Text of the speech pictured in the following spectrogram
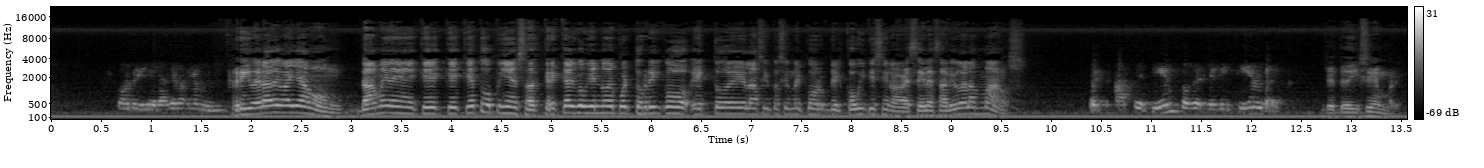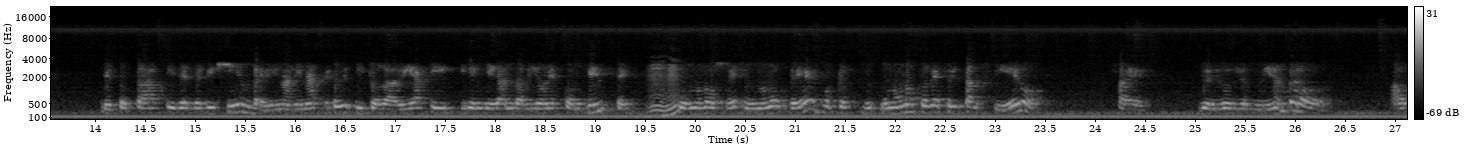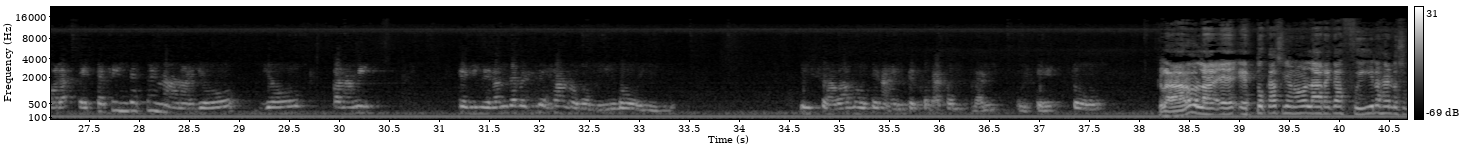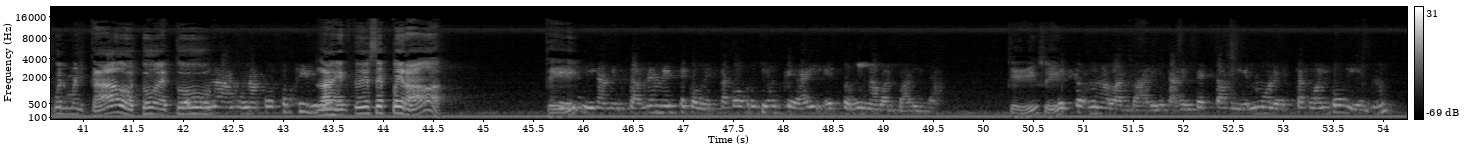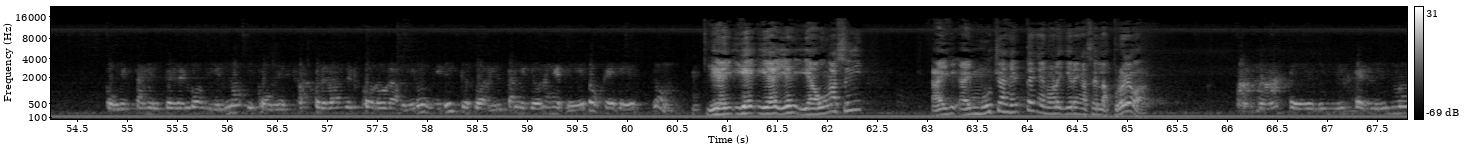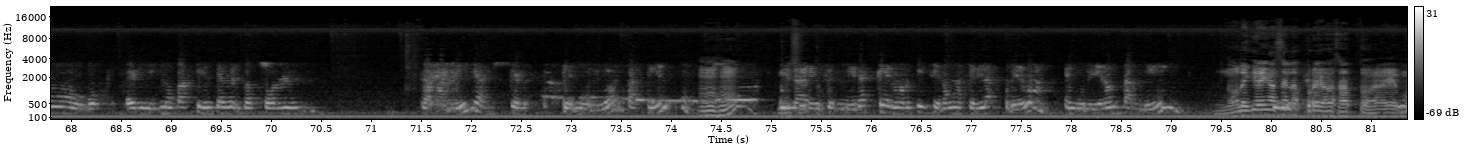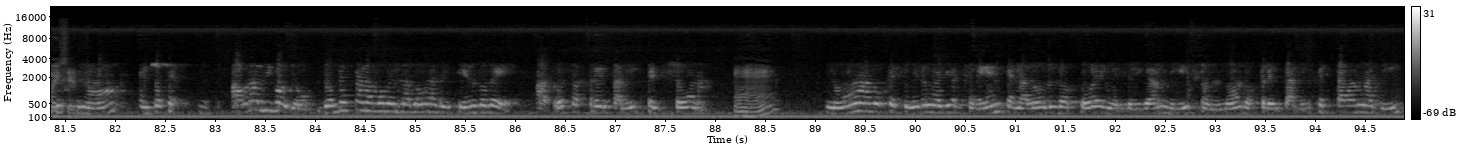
Con Rivera de Bayamón. Rivera de Bayamón, dame, ¿qué, qué, qué tú piensas? ¿Crees que al gobierno de Puerto Rico esto de la situación del, del COVID-19 se le salió de las manos? Pues hace tiempo, desde diciembre. Desde diciembre. Esto está así desde diciembre, imagínate, y todavía aquí siguen llegando aviones con gente. Uno lo ve, uno lo ve, porque uno no puede ser tan ciego. ¿sabes? Yo digo, Dios mío, pero ahora, este fin de semana, yo, yo, para mí, que debieran de haber dejado domingo y, y sábado que la gente fuera a comprar, porque esto... Claro, la, eh, esto ocasionó largas filas en los supermercados, esto, esto, una, una cosa la gente desesperada. Sí. Y, lamentablemente con esta corrupción que hay, esto es una barbaridad. Sí, sí. Esto es una barbaridad. La gente está bien molesta con el gobierno, con esta gente del gobierno y con estas pruebas del coronavirus. Miren, que 40 millones de pesos, ¿qué es esto? Y, y, y, y, aún así, hay, hay mucha gente que no le quieren hacer las pruebas. Ajá, el, el mismo, el mismo paciente del doctor la familia que, que murió el paciente. Y las enfermeras que no quisieron hacer las pruebas se murieron también. No le quieren hacer las pruebas, exacto, es muy cierto. No, entonces, ahora digo yo, ¿dónde está la gobernadora diciéndole a todas esas 30 mil personas? No a los que estuvieron allí al frente, a los doctores, el Gran Wilson, no, los 30 mil que estaban allí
